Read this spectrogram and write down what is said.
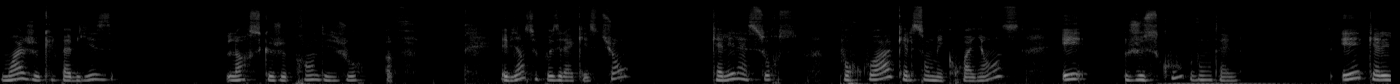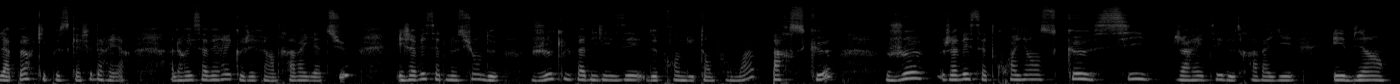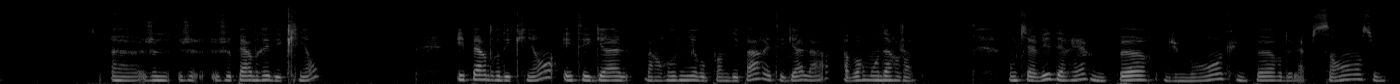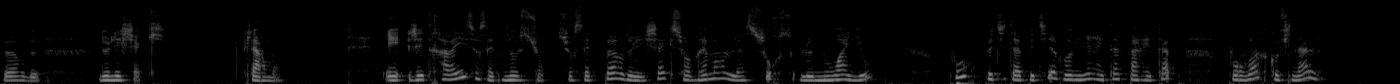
moi je culpabilise lorsque je prends des jours off. Eh bien, se poser la question, quelle est la source? Pourquoi? Quelles sont mes croyances? Et jusqu'où vont-elles? Et quelle est la peur qui peut se cacher derrière? Alors il s'avérait que j'ai fait un travail là-dessus et j'avais cette notion de je culpabilisais de prendre du temps pour moi parce que je j'avais cette croyance que si j'arrêtais de travailler, eh bien euh, je, je perdrais des clients et perdre des clients est égal, ben, revenir au point de départ est égal à avoir moins d'argent. Donc il y avait derrière une peur du manque, une peur de l'absence, une peur de, l'échec, clairement. Et j'ai travaillé sur cette notion, sur cette peur de l'échec, sur vraiment la source, le noyau, pour petit à petit revenir étape par étape pour voir qu'au final,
